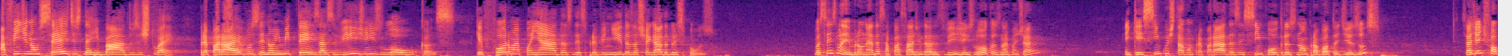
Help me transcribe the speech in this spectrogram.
a fim de não serdes derribados, isto é, preparai-vos e não imiteis as virgens loucas, que foram apanhadas desprevenidas à chegada do esposo. Vocês lembram, né, dessa passagem das virgens loucas no Evangelho? Em que cinco estavam preparadas e cinco outras não para a volta de Jesus? Se a gente for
